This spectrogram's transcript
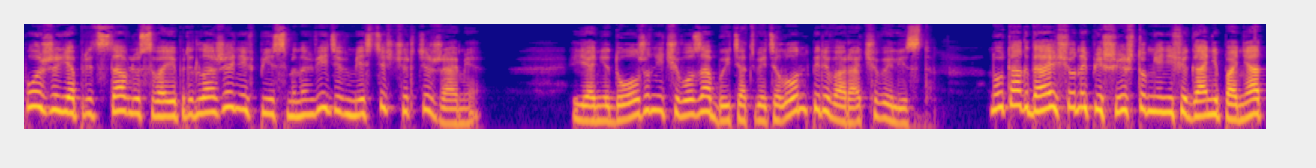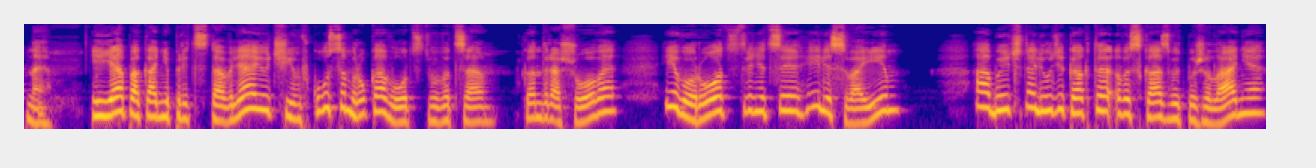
Позже я представлю свои предложения в письменном виде вместе с чертежами». «Я не должен ничего забыть», — ответил он, переворачивая лист. «Ну тогда еще напиши, что мне нифига не понятно, и я пока не представляю, чьим вкусом руководствоваться. Кондрашова его родственнице или своим. Обычно люди как-то высказывают пожелания,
